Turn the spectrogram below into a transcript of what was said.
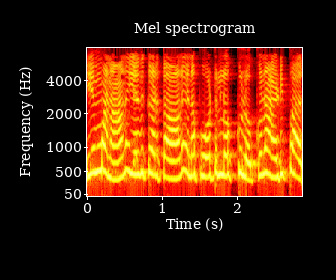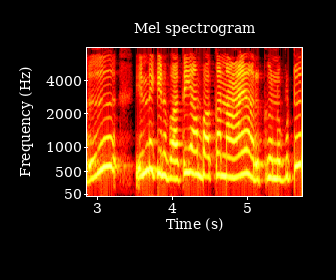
இம்மா நானும் எதுக்கு எடுத்தாலும் என்னை போட்டு லொக்கு லொக்குன்னு அடிப்பாரு. இன்னைக்குன்னு பார்த்து என் பக்கம் நாயா இருக்குன்னு புட்டு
